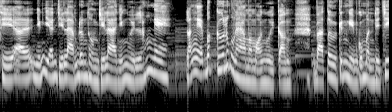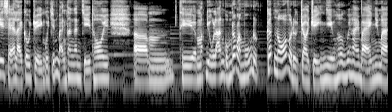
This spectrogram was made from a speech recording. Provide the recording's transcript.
Thì à, những gì anh chị làm đơn thuần chỉ là những người lắng nghe lắng nghe bất cứ lúc nào mà mọi người cần. Và từ kinh nghiệm của mình thì chia sẻ lại câu chuyện của chính bản thân anh chị thôi. Um, thì mặc dù là anh cũng rất là muốn được kết nối và được trò chuyện nhiều hơn với hai bạn nhưng mà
